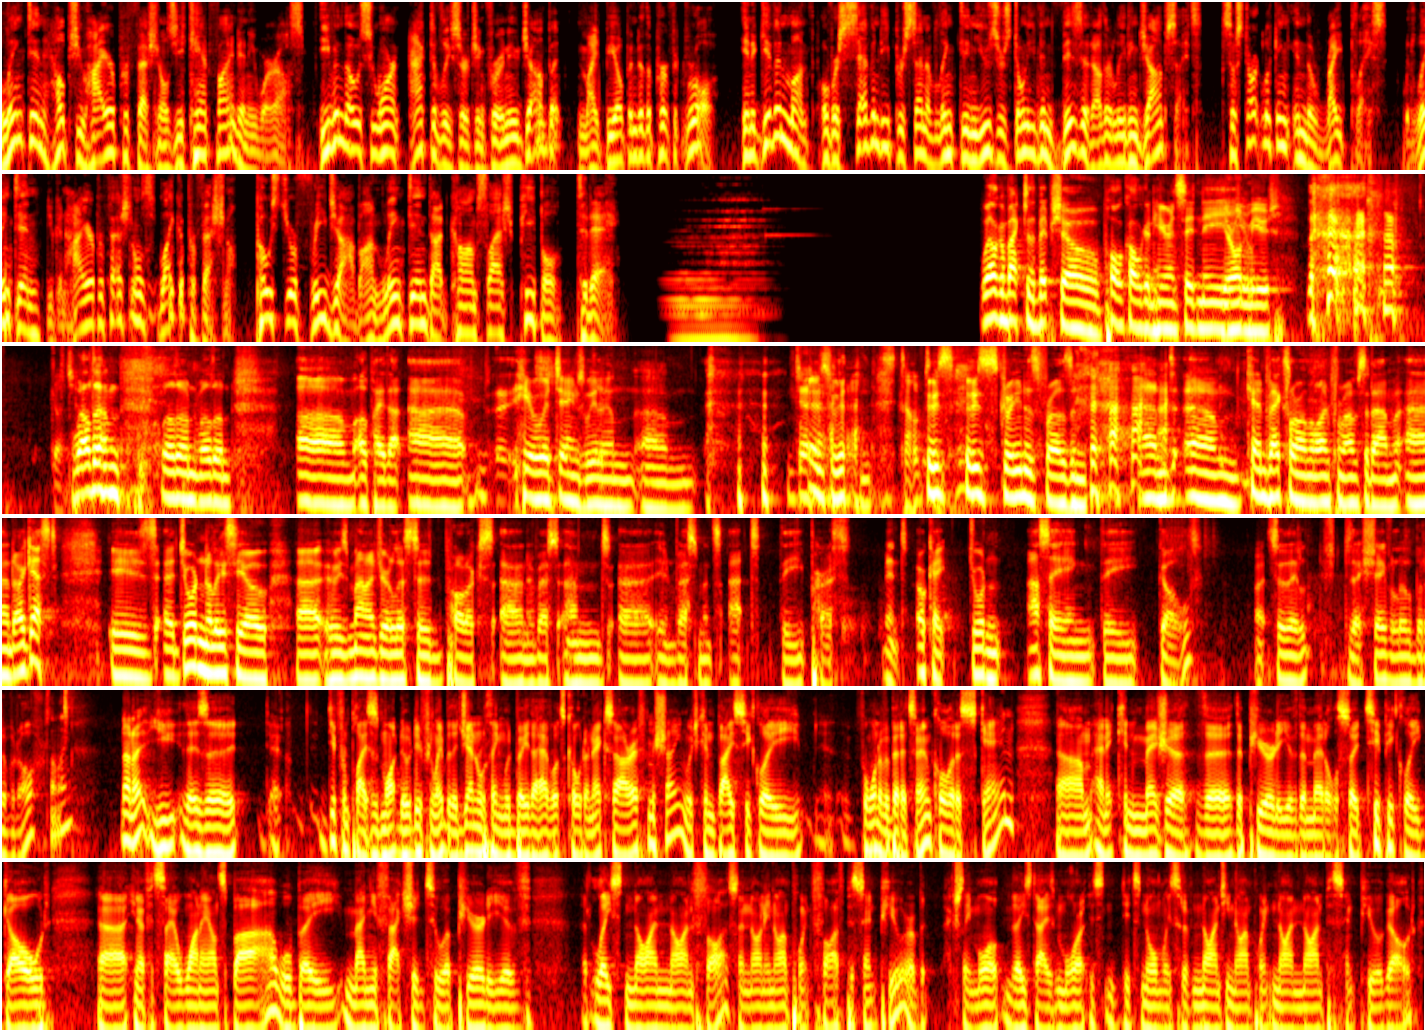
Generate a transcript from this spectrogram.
LinkedIn helps you hire professionals you can't find anywhere else, even those who aren't actively searching for a new job but might be open to the perfect role. In a given month, over 70% of LinkedIn users don't even visit other leading job sites. So start looking in the right place. With LinkedIn, you can hire professionals like a professional. Post your free job on linkedin.com slash people today. Welcome back to the BIP Show. Paul Colgan here in Sydney. You're on mute. Well done, well done, well done. Um, I'll pay that. Uh, here with James Whelan, um, James Whelan, whose, whose screen is frozen, and um, Ken Vexler on the line from Amsterdam. And our guest is uh, Jordan Eliseo, uh, who's manager listed products and invest and uh, investments at the Perth Mint. Okay, Jordan, assaying the gold. Right, so they do they shave a little bit of it off or something? No, no. You, there's a different places might do it differently, but the general thing would be they have what's called an XRF machine, which can basically, for want of a better term, call it a scan, um, and it can measure the the purity of the metal. So typically, gold. Uh, you know, if it's say a one ounce bar, will be manufactured to a purity of at least 995, so 99.5% pure, but actually more these days, more it's, it's normally sort of 99.99% pure gold.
